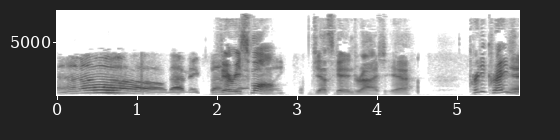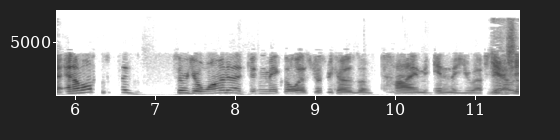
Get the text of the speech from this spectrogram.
Oh, that makes sense. Very small. actually. Jessica Andrade. Yeah. Pretty crazy. Yeah, and I'm also so Joanna didn't make the list just because of time in the UFC. Yeah, she,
